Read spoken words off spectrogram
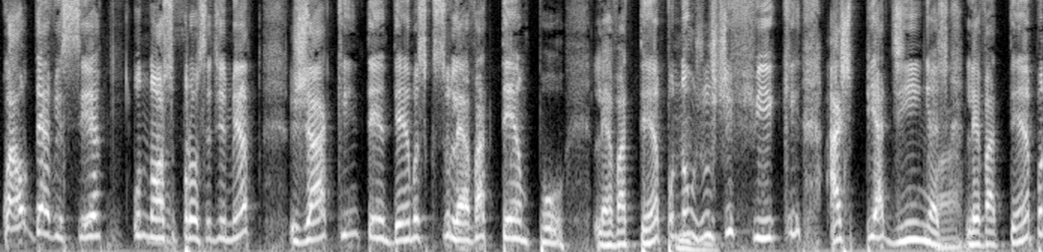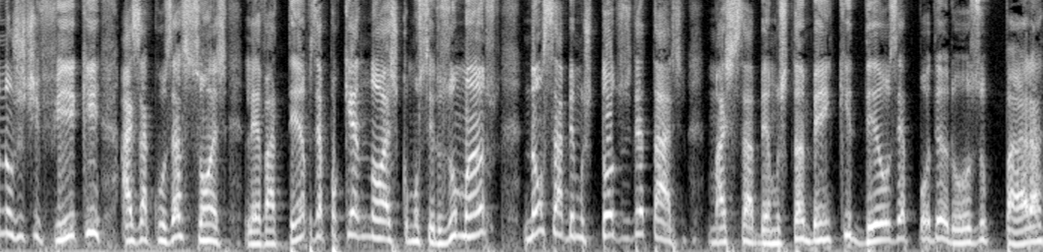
qual deve ser o nosso procedimento, já que entendemos que isso leva tempo. Leva tempo, não justifique as piadinhas. Leva tempo, não justifique as acusações. Leva tempo, é porque nós, como seres humanos, não sabemos todos os detalhes, mas sabemos também que Deus é poderoso para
